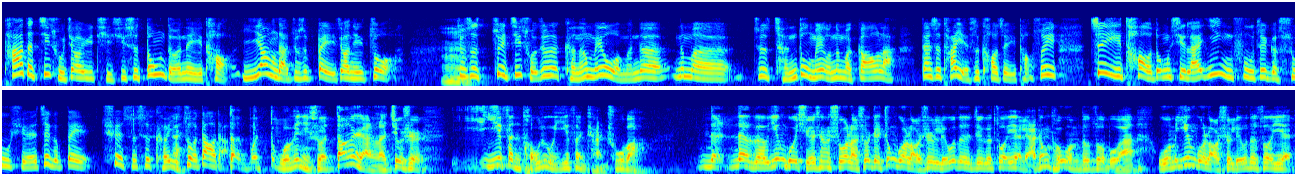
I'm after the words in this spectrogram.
它的基础教育体系是东德那一套一样的，就是背叫你做，就是最基础，就是可能没有我们的那么就是程度没有那么高了，但是他也是靠这一套，所以这一套东西来应付这个数学这个背，确实是可以做到的。但我我跟你说，当然了，就是一份投入一份产出吧。那那个英国学生说了，说这中国老师留的这个作业俩钟头我们都做不完，我们英国老师留的作业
